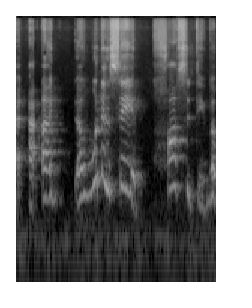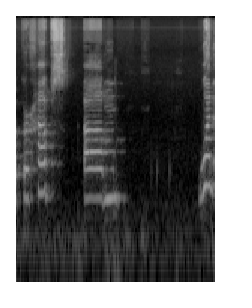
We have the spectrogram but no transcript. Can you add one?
I, I, I wouldn't say it positive, but perhaps um, one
